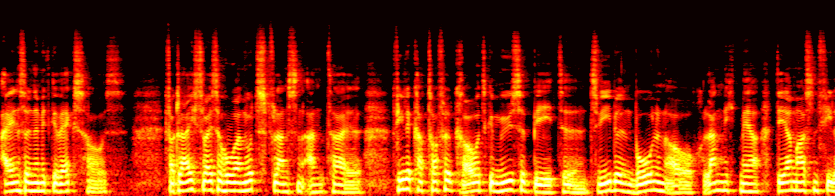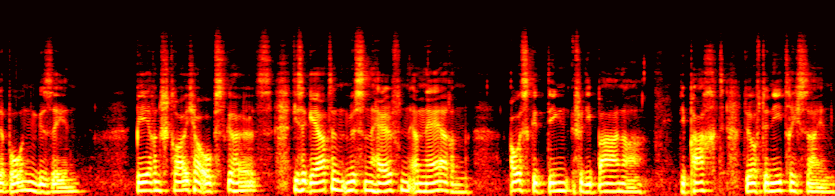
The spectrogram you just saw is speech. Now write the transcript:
einzelne mit Gewächshaus, vergleichsweise hoher Nutzpflanzenanteil, viele Kartoffelkraut, Gemüsebeete, Zwiebeln, Bohnen auch, lang nicht mehr dermaßen viele Bohnen gesehen. Beerensträucher, Obstgehölz, diese Gärten müssen helfen, ernähren, ausgeding für die Bahner. Die Pacht dürfte niedrig sein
